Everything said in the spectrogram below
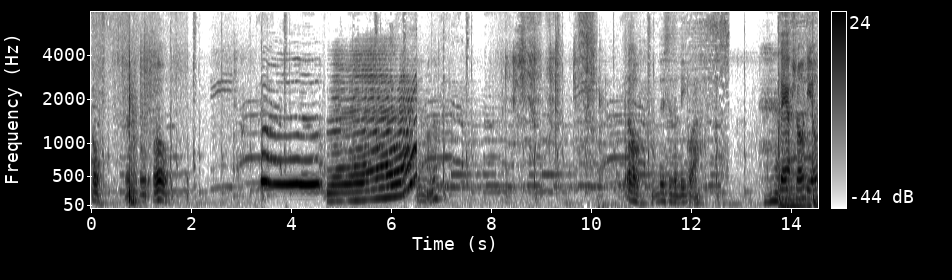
Oh, oh, oh. Oh, this is a big one. Yesterday I've showed you,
